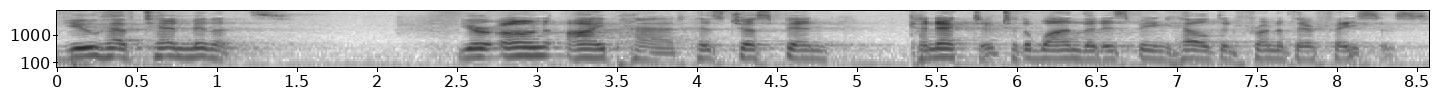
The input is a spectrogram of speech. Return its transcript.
You have 10 minutes. Your own iPad has just been connected to the one that is being held in front of their faces.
